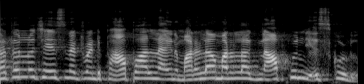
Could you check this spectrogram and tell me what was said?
గతంలో చేసినటువంటి పాపాలను ఆయన మరలా మరలా జ్ఞాపకం చేసుకోడు.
